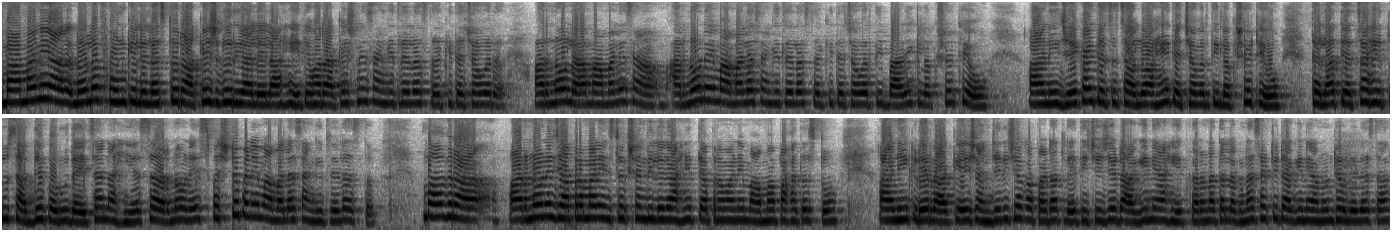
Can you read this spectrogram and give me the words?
मामाने अर्णवला फोन केलेला असतो. राकेश घरी आलेला आहे. तेव्हा राकेशने सांगितलेलं असतं की त्याच्यावर अर्णवला मामाने सा अर्णवने मामाला सांगितलेलं असतं की त्याच्यावरती बारीक लक्ष ठेव आणि जे काही त्याचं चालू आहे त्याच्यावरती लक्ष ठेव. त्याला त्याचा हेतू साध्य करू द्यायचा नाही असं अर्णवने स्पष्टपणे मामाला सांगितलेलं असतं. मग रा अर्णवने ज्याप्रमाणे इन्स्ट्रक्शन दिलेले आहेत त्याप्रमाणे मामा पाहत असतो. आणि इकडे राकेश अंजलीच्या कपाटातले तिचे जे दागिने आहेत कारण आता लग्नासाठी दागिने आणून ठेवलेले असतात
